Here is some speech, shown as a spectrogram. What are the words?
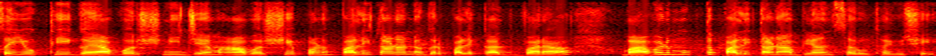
સહયોગથી ગયા વર્ષની જેમ આ વર્ષે પણ પાલિતાણા નગરપાલિકા દ્વારા બાવળ મુક્ત પાલિતાણા અભિયાન શરૂ થયું છે.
